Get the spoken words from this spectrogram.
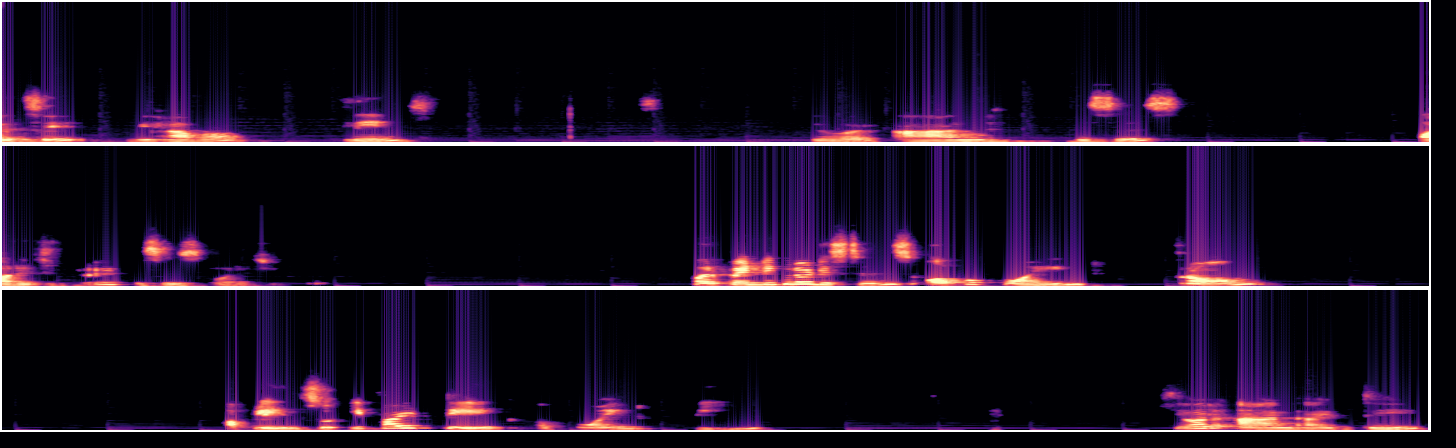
let's say we have a plane here and this is origin, right? This is origin. Perpendicular distance of a point from a plane. So if I take a point P here and I take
